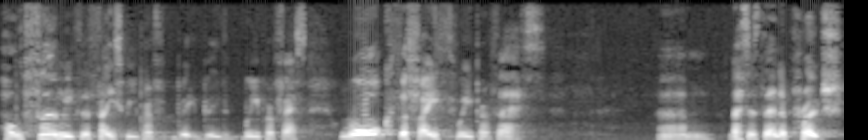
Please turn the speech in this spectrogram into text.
Hold firmly to the faith we, prof- we profess. Walk the faith we profess. Um, let us then approach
